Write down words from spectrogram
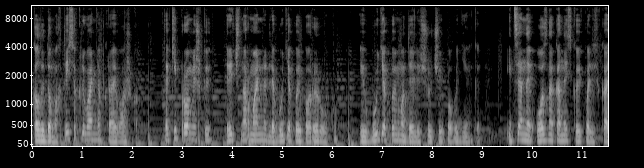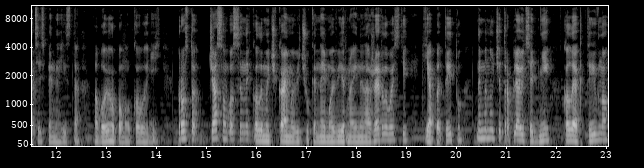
коли домогтися клювання вкрай важко. Такі проміжки річ нормальна для будь-якої пори року і в будь-якої моделі щучої поведінки. І це не ознака низької кваліфікації спінгіста або його помилкових дій. Просто часом восени, коли ми чекаємо від щуки неймовірної ненажерливості і апетиту, неминуче трапляються дні, коли активно,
